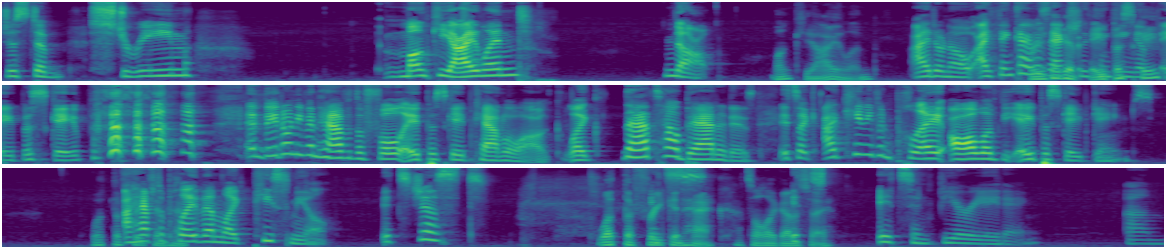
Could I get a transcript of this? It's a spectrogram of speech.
just to stream Monkey Island? No. Monkey Island. I don't know. I think I Were was thinking actually Ape thinking of Ape Escape. And they don't even have the full Ape Escape catalog. Like that's how bad it is. It's like I can't even play all of the Ape Escape games. What the? I have to play Heck? them like piecemeal. It's just What the freaking heck? That's all I gotta it's say. it's infuriating. Um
